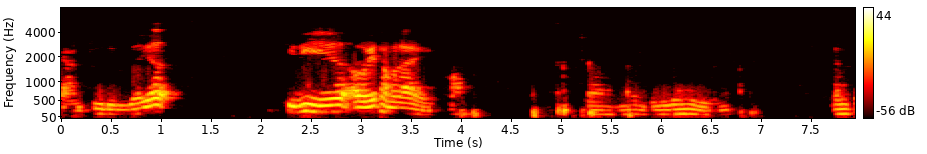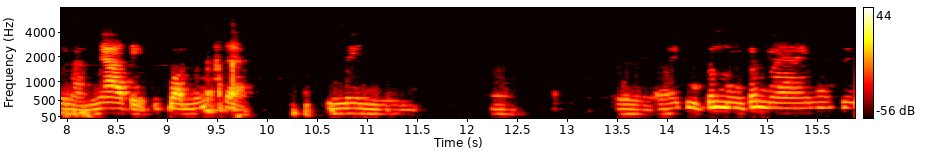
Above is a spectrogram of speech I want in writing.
การที่ดินเยอะๆที่ดินเยอะเอาไว้ทำอะไรอ๋อใช่มันจะมีเรื่องอยู่นะทำสนามหญ้าเตะฟุตบอลนั่นแต่คุณเล่นเออเออเอาให้ปลูกต้นมงต้นไม้นะซึ่ง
